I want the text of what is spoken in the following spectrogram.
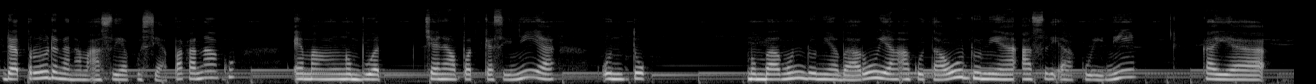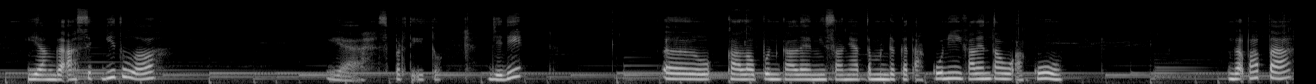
Tidak perlu dengan nama asli aku siapa karena aku emang ngebuat channel podcast ini ya untuk membangun dunia baru yang aku tahu dunia asli aku ini kayak yang gak asik gitu loh. Ya seperti itu. Jadi uh, kalaupun kalian misalnya temen deket aku nih kalian tahu aku nggak apa-apa.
